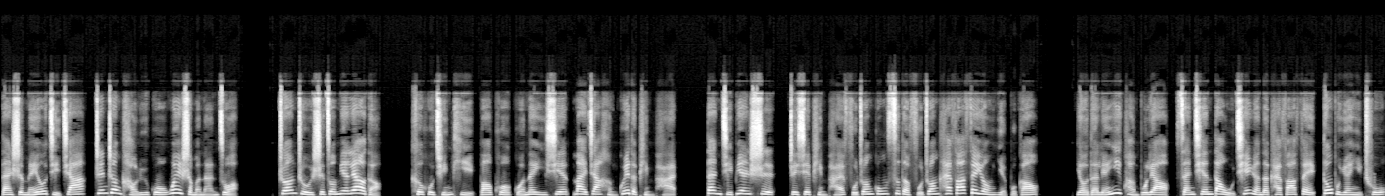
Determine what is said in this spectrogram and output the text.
但是没有几家真正考虑过为什么难做。庄主是做面料的，客户群体包括国内一些卖价很贵的品牌，但即便是这些品牌服装公司的服装开发费用也不高，有的连一款布料三千到五千元的开发费都不愿意出。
